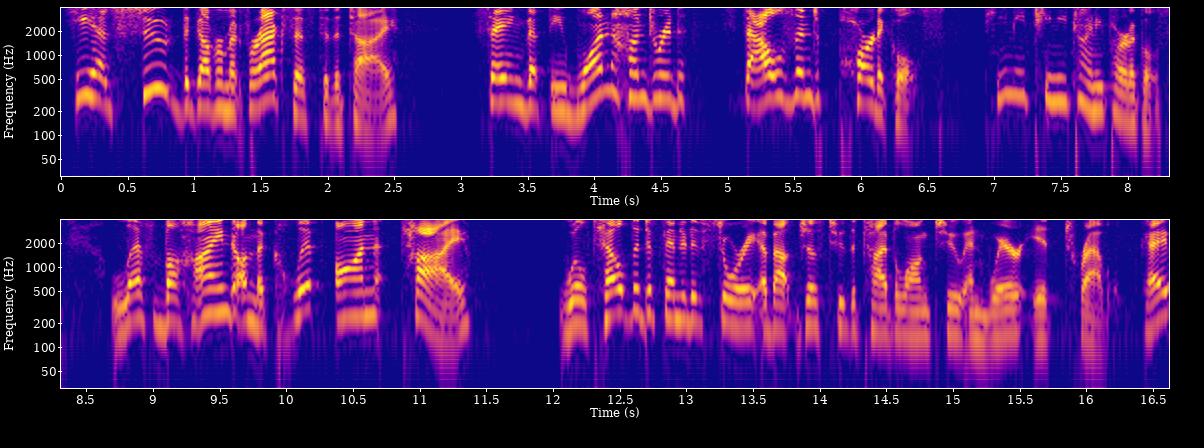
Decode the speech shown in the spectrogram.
He has sued the government for access to the tie, saying that the 100,000 particles, teeny, teeny, tiny particles, left behind on the clip on tie will tell the definitive story about just who the tie belonged to and where it traveled. Okay?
